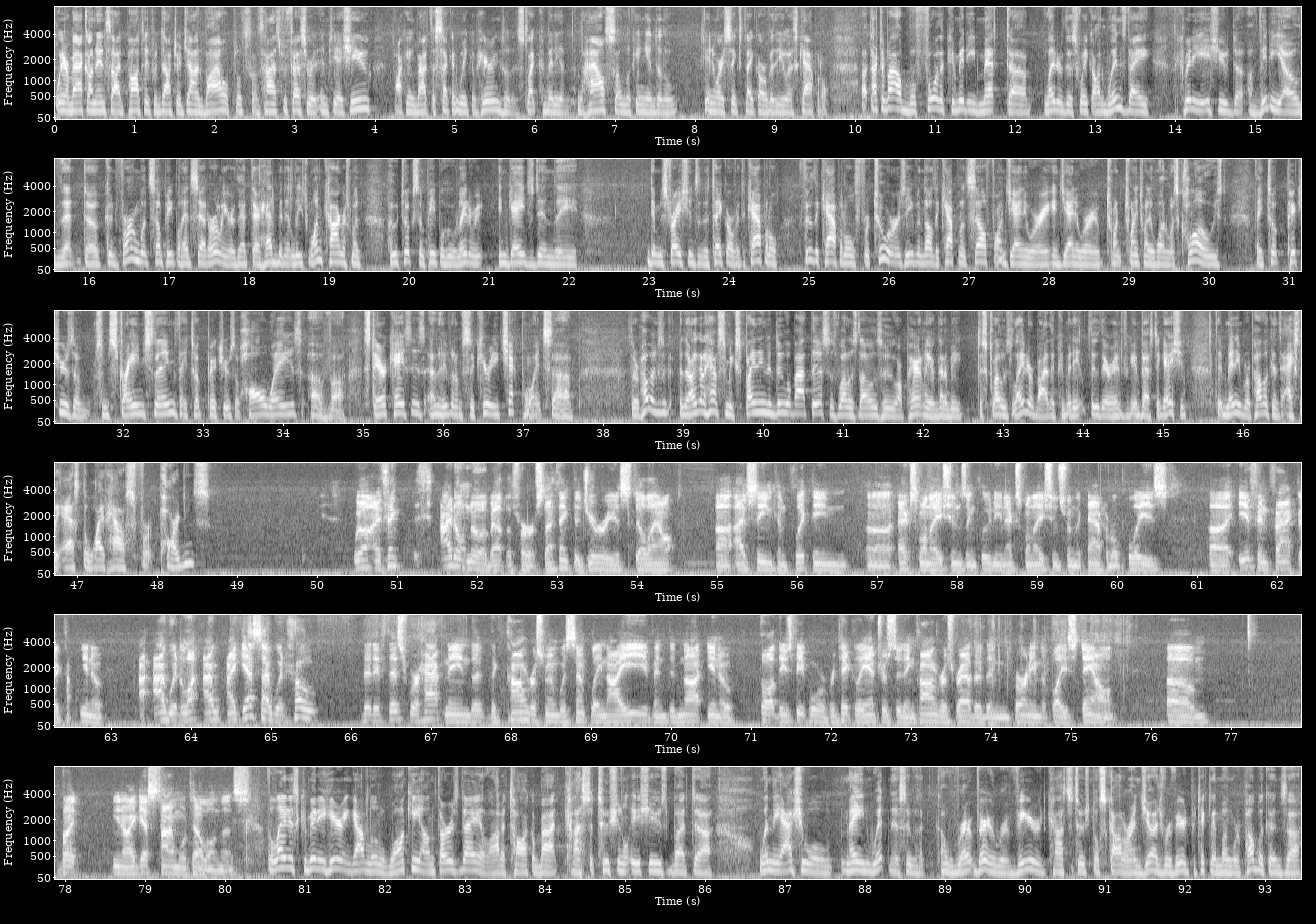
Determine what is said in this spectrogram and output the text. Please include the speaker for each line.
Speaker 1: We are back on Inside Politics with Dr. John Vile, political science professor at MTSU, talking about the second week of hearings of the Select Committee in the House, uh, looking into the January 6th takeover of the U.S. Capitol. Uh, Dr. Vile, before the committee met uh, later this week on Wednesday, the committee issued a, a video that uh, confirmed what some people had said earlier that there had been at least one congressman who took some people who later engaged in the demonstrations and the takeover of the Capitol through the Capitol for tours, even though the Capitol itself on January in January of 2021 was closed. They took pictures of some strange things. They took pictures of hallways, of uh, staircases, and even of security checkpoints. Uh, the Republicans are going to have some explaining to do about this, as well as those who apparently are going to be disclosed later by the committee through their investigation. That many Republicans actually asked the White House for pardons
Speaker 2: well, I think I don't know about the first. I think the jury is still out. Uh, I've seen conflicting uh, explanations, including explanations from the Capitol Police. Uh, if in fact, you know, I, I would, I, guess I would hope that if this were happening, that the congressman was simply naive and did not, you know, thought these people were particularly interested in Congress rather than burning the place down. Um, but you know, I guess time will tell on this.
Speaker 1: The latest committee hearing got a little wonky on Thursday. A lot of talk about constitutional issues, but uh, when the actual main witness, who was a, a re very revered constitutional scholar and judge, revered particularly among Republicans, uh,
